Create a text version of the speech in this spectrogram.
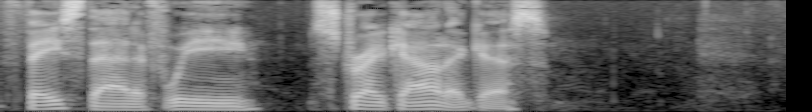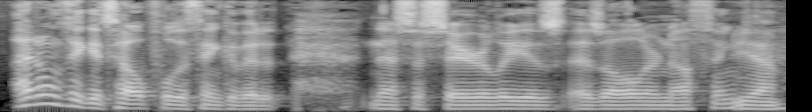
face that if we strike out, I guess? I don't think it's helpful to think of it necessarily as, as all or nothing. Yeah.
